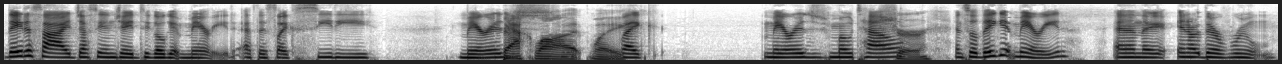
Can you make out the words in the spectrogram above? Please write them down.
they decide Jesse and Jade to go get married at this like seedy marriage Backlot, like, like marriage motel. Sure. and so they get married and then they in their room.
